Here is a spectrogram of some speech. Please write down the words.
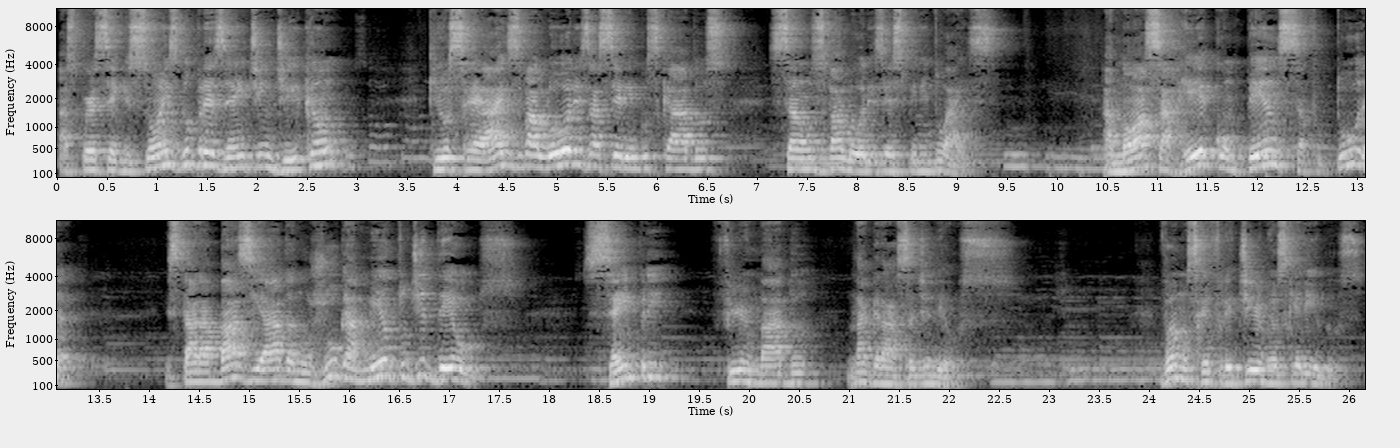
as perseguições do presente indicam que os reais valores a serem buscados são os valores espirituais. A nossa recompensa futura estará baseada no julgamento de Deus, sempre firmado na graça de Deus. Vamos refletir, meus queridos,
